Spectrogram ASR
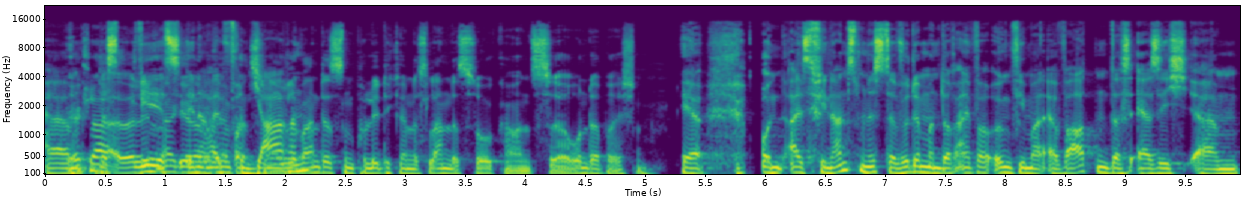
Ähm, ja klar, dass also wir jetzt innerhalb von Jahren relevantesten Politikern des Landes, so kann man es äh, runterbrechen. Ja, und als Finanzminister würde man doch einfach irgendwie mal erwarten, dass er sich ähm,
